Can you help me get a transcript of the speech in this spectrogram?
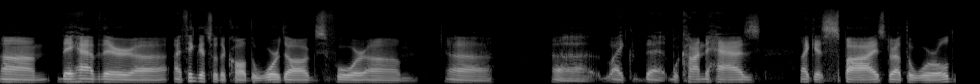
Um, they have their uh, I think that's what they're called, the war dogs for um, uh, uh, like that Wakanda has like as spies throughout the world.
